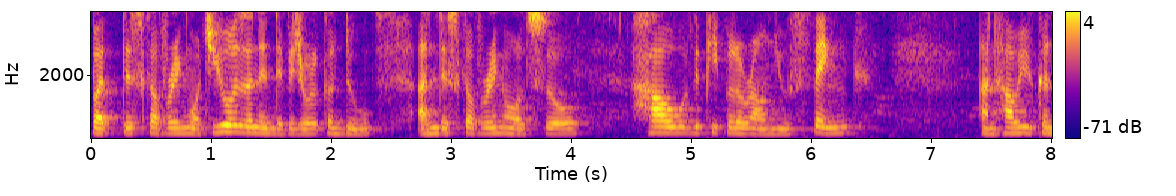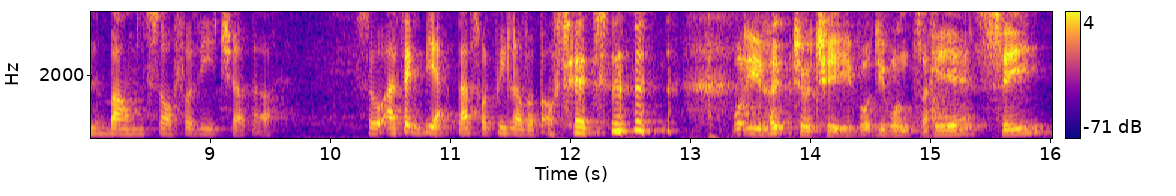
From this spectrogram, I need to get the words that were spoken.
but discovering what you as an individual can do and discovering also how the people around you think and how you can bounce off of each other. So I think, yeah, that's what we love about it. what do you hope to achieve? What do you want to hear, see?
